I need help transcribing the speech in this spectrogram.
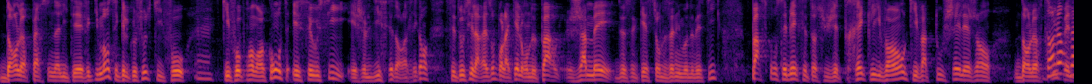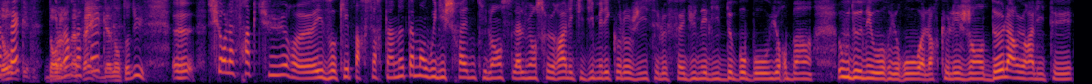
dans leur personnalité. Effectivement, c'est quelque chose qu'il faut, mm. qu'il faut prendre en compte. Et c'est aussi, et je le disais dans la séquence, c'est aussi la raison pour laquelle on ne parle jamais de cette question des animaux domestiques, parce qu'on sait bien que c'est un sujet très clivant qui va toucher les gens dans leur dans leurs affects, dans, leurs, affects, bien entendu. Euh, sur la fracture euh, évoquée par certains, notamment Willy Schren qui lance l'Alliance rurale et qui dit mais l'écologie c'est le fait d'une élite de bobos urbains ou de néo-ruraux, alors que les gens de la ruralité,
